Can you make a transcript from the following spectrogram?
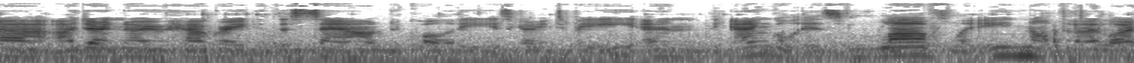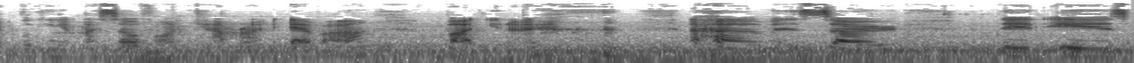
Uh, I don't know how great the sound quality is going to be, and the angle is lovely. Not that I like looking at myself on camera ever, but you know. um, so it is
